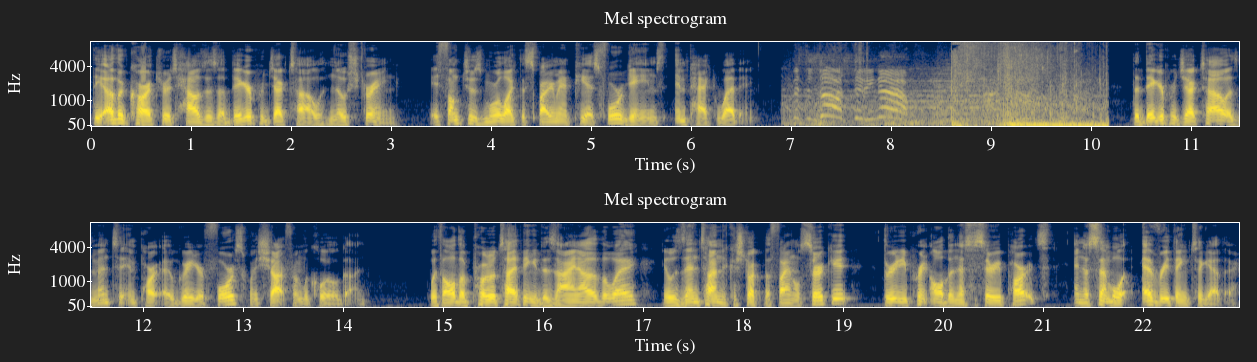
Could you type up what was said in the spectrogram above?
The other cartridge houses a bigger projectile with no string. It functions more like the Spider-Man PS4 game's impact webbing. The bigger projectile is meant to impart a greater force when shot from the coil gun. With all the prototyping and design out of the way, it was then time to construct the final circuit, 3D print all the necessary parts, and assemble everything together.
